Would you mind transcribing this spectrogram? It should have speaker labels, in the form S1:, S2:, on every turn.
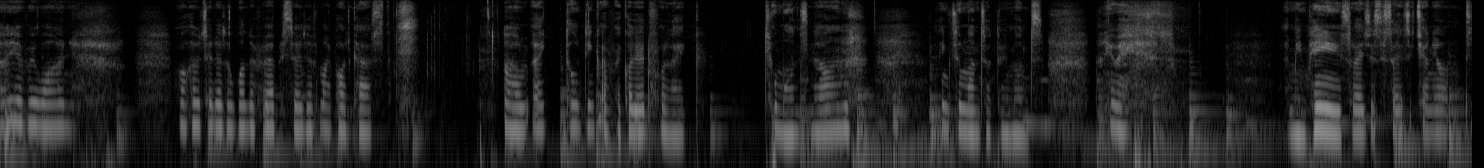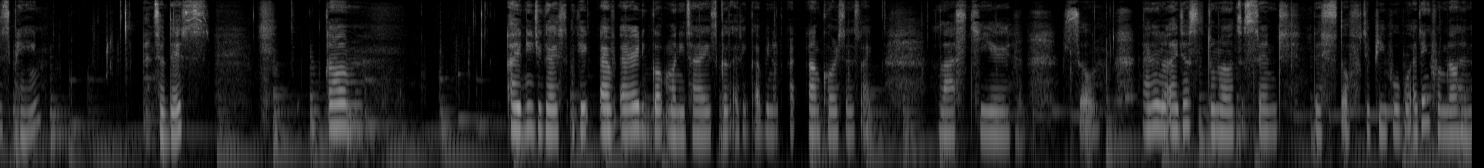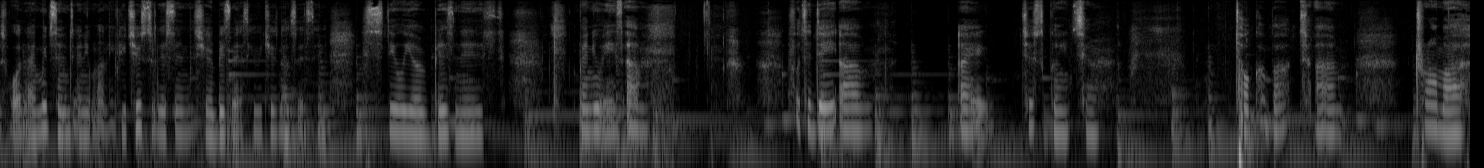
S1: Hi everyone. Welcome to another wonderful episode of my podcast. Um, I don't think I've recorded for like two months now. I think two months or three months. Anyway, I'm in pain, so I just decided to channel this pain into this. Um I need you guys. Okay, I've I already got monetized because I think I've been on Anchor since like last year. So I don't know. I just don't know how to send this stuff to people. But I think from now henceforth, I would send to anyone. If you choose to listen, it's your business. If you choose not to listen, it's still your business. But anyways, um, for today, um, I just going to talk about um, trauma.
